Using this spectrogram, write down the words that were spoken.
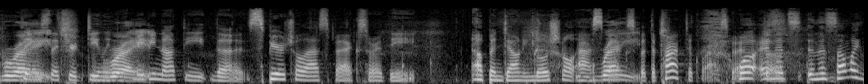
Right. things that you're dealing Right. with, maybe not the, the spiritual aspects or the up and down emotional aspects, Right. but the practical aspects. Well, and it's and it's not like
